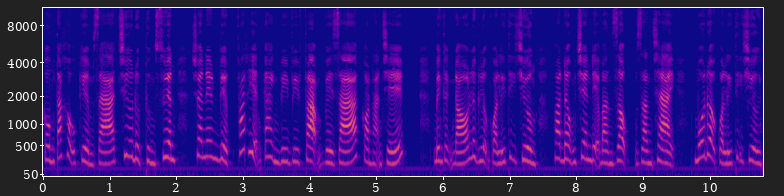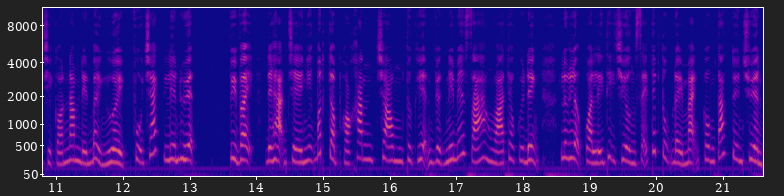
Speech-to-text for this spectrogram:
Công tác hậu kiểm giá chưa được thường xuyên, cho nên việc phát hiện các hành vi vi phạm về giá còn hạn chế. Bên cạnh đó, lực lượng quản lý thị trường hoạt động trên địa bàn rộng, gian trải, mỗi đội quản lý thị trường chỉ có 5 đến 7 người phụ trách liên huyện, vì vậy, để hạn chế những bất cập khó khăn trong thực hiện việc niêm yết giá hàng hóa theo quy định, lực lượng quản lý thị trường sẽ tiếp tục đẩy mạnh công tác tuyên truyền,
